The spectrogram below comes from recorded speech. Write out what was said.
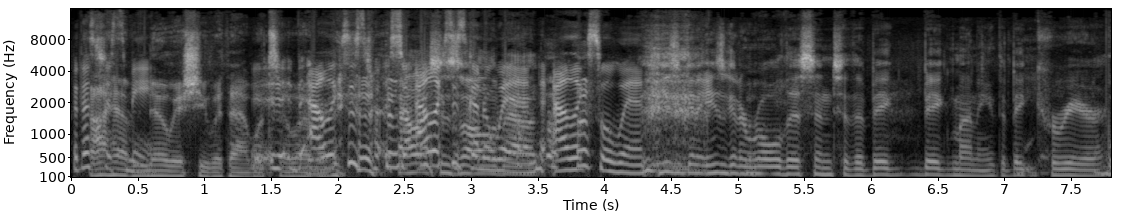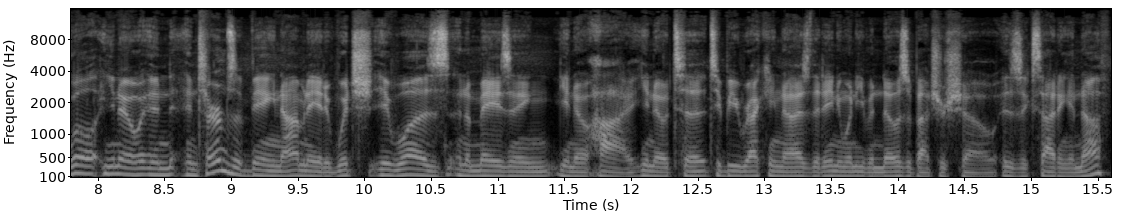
But that's I just me. no issue with that uh, uh, whatsoever. Alex is, so Alex, Alex is, is going to win. Alex will win. He's going to he's going to roll this into the big big money, the big career. Well, you know, in in terms of being nominated, which it was an amazing, you know, high, you know, to to be recognized that anyone even knows about your show is exciting enough.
